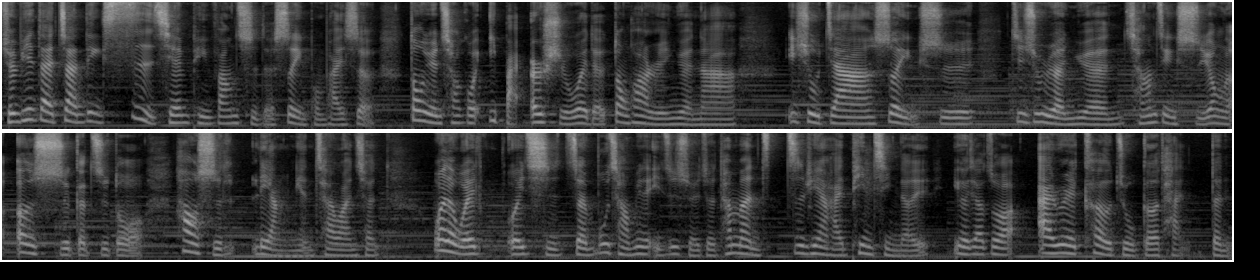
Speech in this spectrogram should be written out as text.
全片在占地四千平方尺的摄影。棚拍摄，动员超过一百二十位的动画人员啊、艺术家、摄影。师、技术人员，场景使用了二十个之多，耗时两年才完成。为了维维持整部场面的一致水准，他们制片还聘请了一个叫做艾瑞克·祖格坦等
